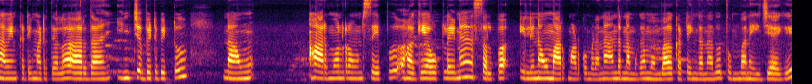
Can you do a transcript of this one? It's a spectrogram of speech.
ನಾವೇನು ಕಟಿಂಗ್ ಮಾಡಿರ್ತೀವಲ್ಲ, ಅರ್ಧ ಇಂಚ್ ಬಿಟ್ಟುಬಿಟ್ಟು ನಾವು ಹಾರ್ಮೋಲ್ ರೌಂಡ್ ಸೇಪ್ ಹಾಗೆ ಔಟ್ಲೈನ್ ಸ್ವಲ್ಪ ಇಲ್ಲಿ ನಾವು ಮಾರ್ಕ್ ಮಾಡ್ಕೊಂಬಿಡೋಣ. ಅಂದ್ರೆ ನಮ್ಗೆ ಮುಂಭಾಗ ಕಟಿಂಗ್ ಅನ್ನೋದು ತುಂಬಾ ಈಸಿಯಾಗಿ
